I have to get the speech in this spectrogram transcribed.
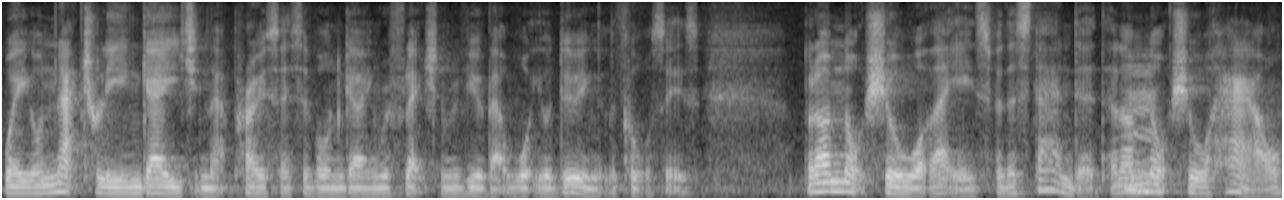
where you're naturally engaged in that process of ongoing reflection and review about what you're doing at the courses. But I'm not sure what that is for the standard, and I'm Mm. not sure how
